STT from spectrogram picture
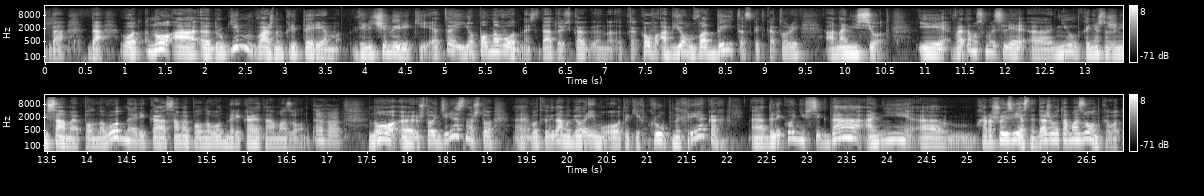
Да, да, да. Вот. Ну, а э, другим важным критерием величины реки это ее полноводность, да, то есть как, э, каков объем воды, так сказать, который она несет. И в этом смысле э, Нил, конечно же, не самая полноводная река, самая полноводная река это Амазонка. Ага. Но э, что интересно, что э, вот когда мы говорим о таких крупных реках, далеко не всегда они э, хорошо известны. Даже вот Амазонка, вот,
